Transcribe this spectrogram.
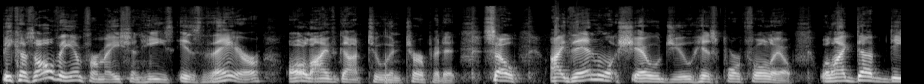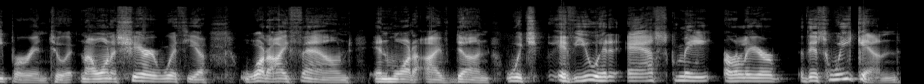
Because all the information he's is there, all I've got to interpret it. So I then showed you his portfolio. Well, I dug deeper into it, and I want to share with you what I found and what I've done. Which, if you had asked me earlier this weekend,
